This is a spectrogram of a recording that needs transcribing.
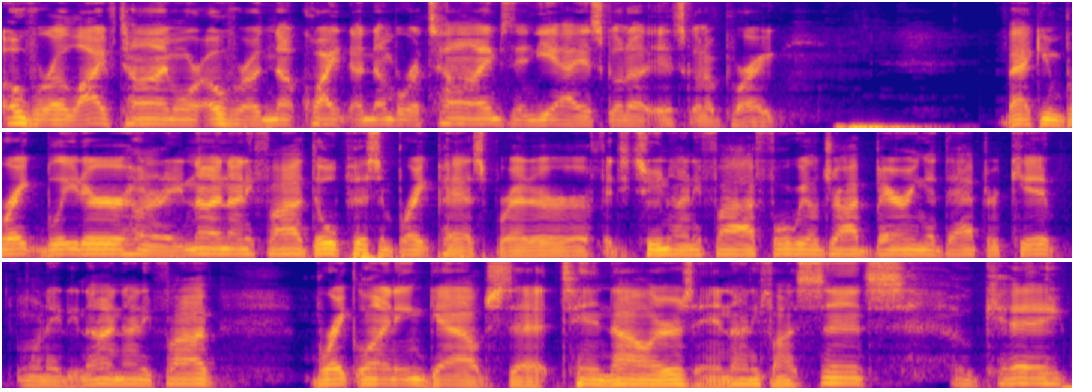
over a lifetime or over a not quite a number of times, then yeah, it's gonna it's gonna break. Vacuum brake bleeder, 189.95. Dual piston brake pad spreader, 52.95. Four wheel drive bearing adapter kit, 189.95. Brake lining gouge set, $10.95. Okay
